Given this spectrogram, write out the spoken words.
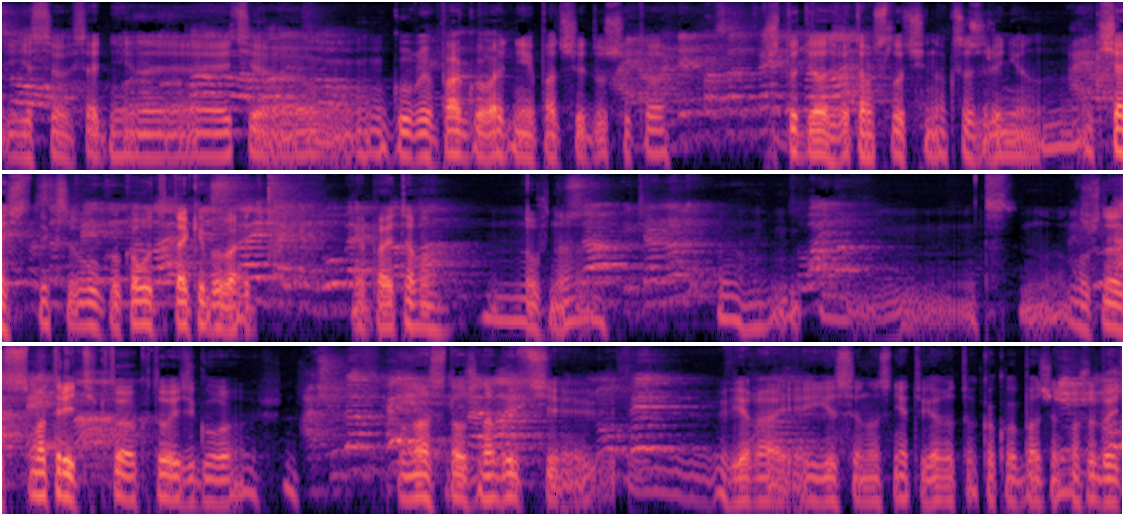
если одни э, эти э, гуры, пагу, одни падшие души, то что делать в этом случае? Но, к сожалению, к счастью, у кого-то так и бывает. И поэтому нужно нужно смотреть, кто, кто есть гуру. У нас должна быть э, вера, и если у нас нет веры, то какой баджан может быть?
